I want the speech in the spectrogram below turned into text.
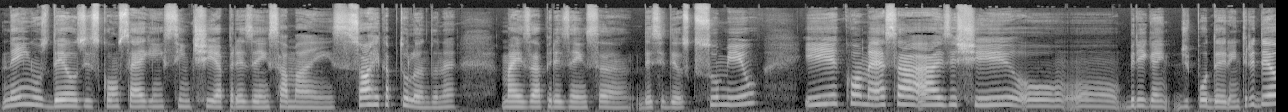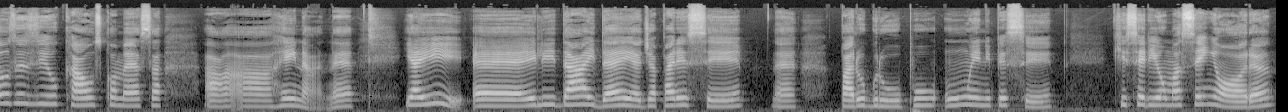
nem os deuses conseguem sentir a presença mais. Só recapitulando, né? Mas a presença desse deus que sumiu e começa a existir o, o, briga de poder entre deuses e o caos começa a, a reinar, né? E aí é, ele dá a ideia de aparecer, né, para o grupo um NPC que seria uma senhora.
